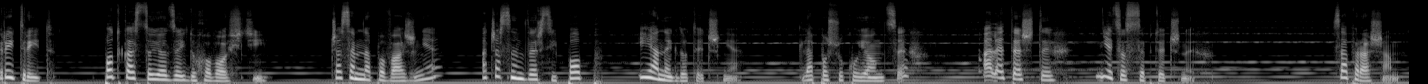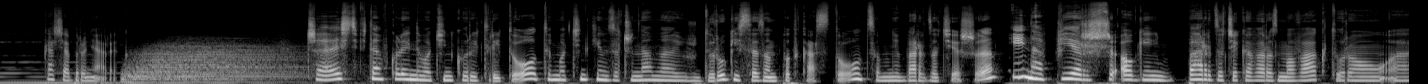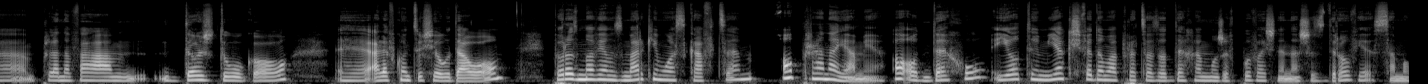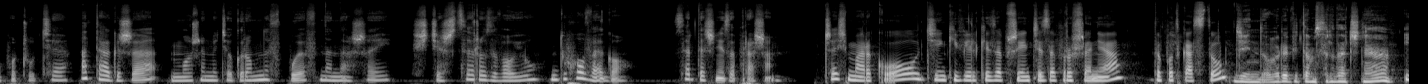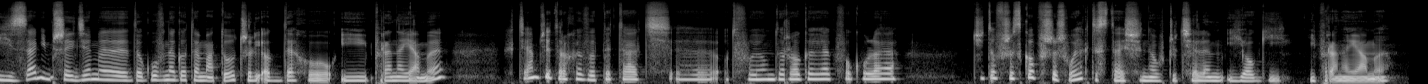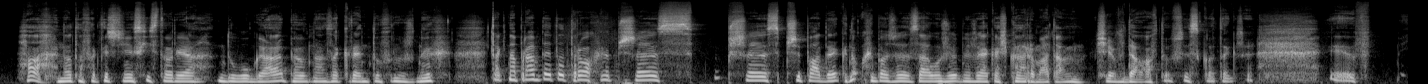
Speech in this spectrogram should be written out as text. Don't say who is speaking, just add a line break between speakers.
Retreat. Podcast o jodze i duchowości. Czasem na poważnie, a czasem w wersji pop i anegdotycznie. Dla poszukujących, ale też tych nieco sceptycznych. Zapraszam. Kasia Broniarek. Cześć, witam w kolejnym odcinku Retreatu. Tym odcinkiem zaczynamy już drugi sezon podcastu, co mnie bardzo cieszy. I na pierwszy ogień bardzo ciekawa rozmowa, którą e, planowałam dość długo, e, ale w końcu się udało. Porozmawiam z Markiem Łaskawcem o pranayamie, o oddechu i o tym, jak świadoma praca z oddechem może wpływać na nasze zdrowie, samopoczucie, a także może mieć ogromny wpływ na naszej ścieżce rozwoju duchowego. Serdecznie zapraszam. Cześć Marku, dzięki wielkie za przyjęcie zaproszenia do podcastu.
Dzień dobry, witam serdecznie.
I zanim przejdziemy do głównego tematu, czyli oddechu i pranayamy, chciałam Cię trochę wypytać yy, o Twoją drogę, jak w ogóle Ci to wszystko przyszło. Jak Ty stałeś się nauczycielem jogi i pranayamy?
Ha, no to faktycznie jest historia długa, pełna zakrętów różnych. Tak naprawdę to trochę przez, przez przypadek, no chyba, że założymy, że jakaś karma tam się wdała w to wszystko. Także y,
